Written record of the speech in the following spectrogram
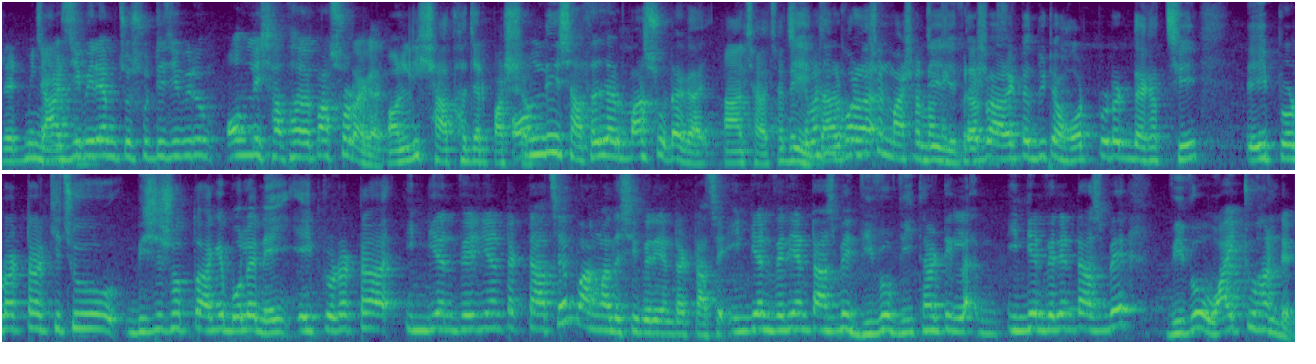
Redmi চার জিবি র্যাম চৌষট্টি জিবি রুম অনলি সাত হাজার পাঁচশো টাকায় অনলি সাত হাজার পাঁচশো। অনলি সাত হাজার পাঁচশো টাকায়। আচ্ছা আচ্ছা তারপর তারপর। আরেকটা দুইটা হট প্রোডাক্ট দেখাচ্ছি। এই প্রোডাক্টটার কিছু বিশেষত্ব আগে বলে নেই। এই প্রোডাক্টটা ইন্ডিয়ান ভেরিয়েন্ট একটা আছে, বাংলাদেশি ভেরিয়েন্ট একটা আছে। ইন্ডিয়ান ভেরিয়েন্ট আসবে Vivo V thirty Indian variant আসবে ভিভো ওয়াই টু হান্ড্রেড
